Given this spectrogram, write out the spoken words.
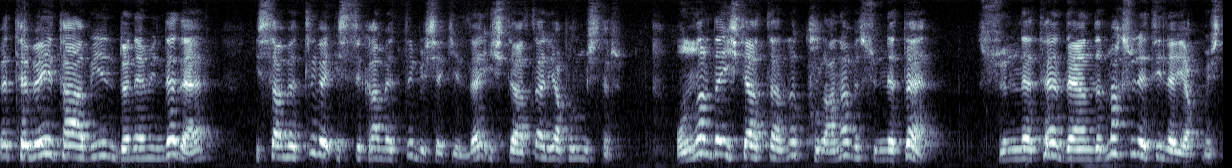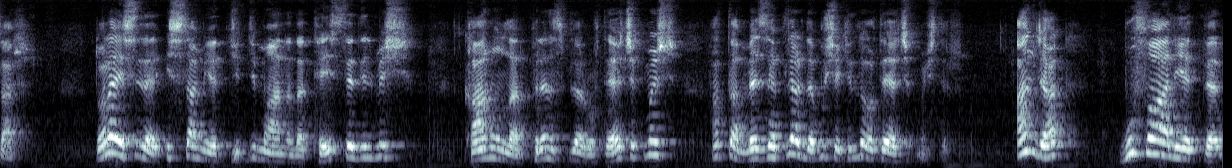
ve tebe-i tabi'in döneminde de isabetli ve istikametli bir şekilde iştihatlar yapılmıştır. Onlar da iştihatlarını Kur'an'a ve sünnete, sünnete dayandırmak suretiyle yapmışlar. Dolayısıyla İslamiyet ciddi manada tesis edilmiş, kanunlar, prensipler ortaya çıkmış, hatta mezhepler de bu şekilde ortaya çıkmıştır. Ancak bu faaliyetler,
